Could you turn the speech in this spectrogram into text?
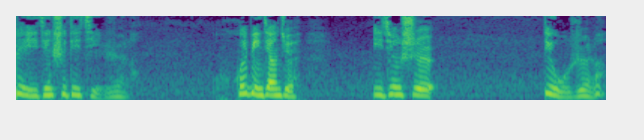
这已经是第几日了？回禀将军，已经是第五日了。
